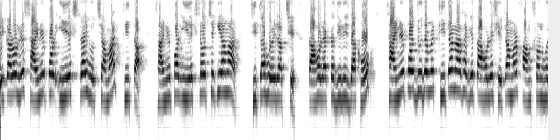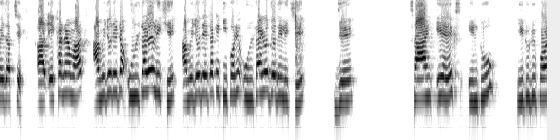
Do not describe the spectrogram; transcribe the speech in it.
এই কারণে সাইনের পর ই ইএক্সটাই হচ্ছে আমার থিটা সাইনের পর ই ইএক্সটা হচ্ছে কি আমার? থিটা হয়ে যাচ্ছে। তাহলে একটা জিনিস দেখো সাইনের পর যদি আমার থিটা না থাকে, তাহলে সেটা আমার ফাংশন হয়ে যাচ্ছে। আর এখানে আমার, আমি যদি এটা উল্টায়ও লিখি, আমি যদি এটাকে কি করি, উল্টায়ও যদি লিখি যে sine x into e to the পর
